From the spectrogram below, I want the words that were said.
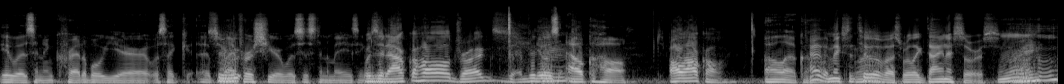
It was an incredible year. It was like uh, So my first year was just an amazing. Was it alcohol, drugs, everything? It was alcohol. all alcohol. All alcohol. Hey, that makes the two Wow. of us. We're like dinosaurs. Right?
